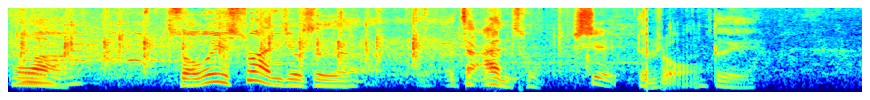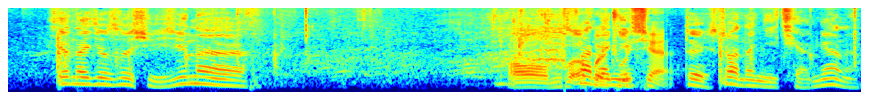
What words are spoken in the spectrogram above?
是吧？所谓算就是在暗处，是分手。对，现在就是许昕呢，哦，算在你对，算在你前面了的。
